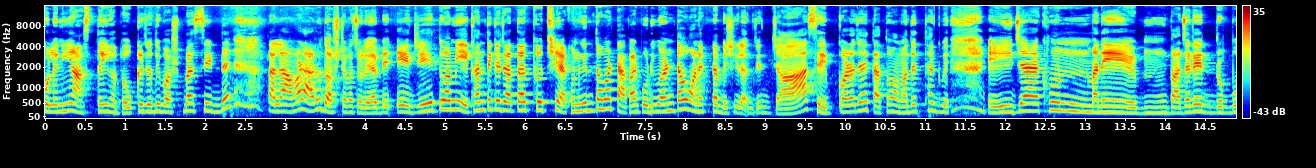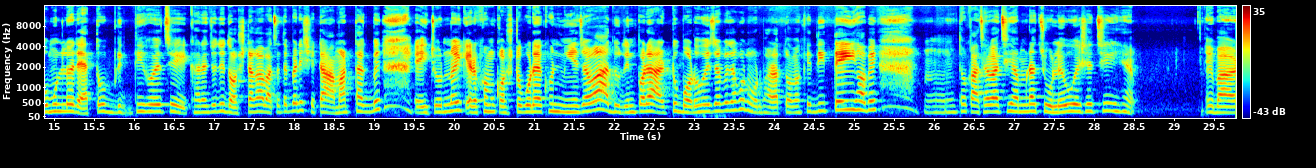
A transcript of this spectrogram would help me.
কোলে নিয়ে আসতেই হবে। ওকে যদি বসবার সিট দেয়, তাহলে আমার আরও দশ টাকা চলে যাবে। এ, যেহেতু আমি এখান থেকে যাতায়াত করছি, এখন কিন্তু আমার টাকার পরিমাণটাও অনেকটা বেশি লাগছে। যা সেভ করা যায়, তা তো আমাদের থাকবে। এই যা এখন মানে বাজারের দ্রব্যমূল্যের এত বৃদ্ধি হয়েছে, এখানে যদি দশ টাকা বাঁচাতে পারি, সেটা আমার থাকবে। এই জন্যই এরকম কষ্ট করে এখন নিয়ে যাওয়া। আর দুদিন পরে আর একটু বড়ো হয়ে যাবে যখন, ওর ভাড়া তো আমাকে দিতেই হবে। তো কাছাকাছি আমরা চলেও এসেছি হ্যাঁ। এবার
